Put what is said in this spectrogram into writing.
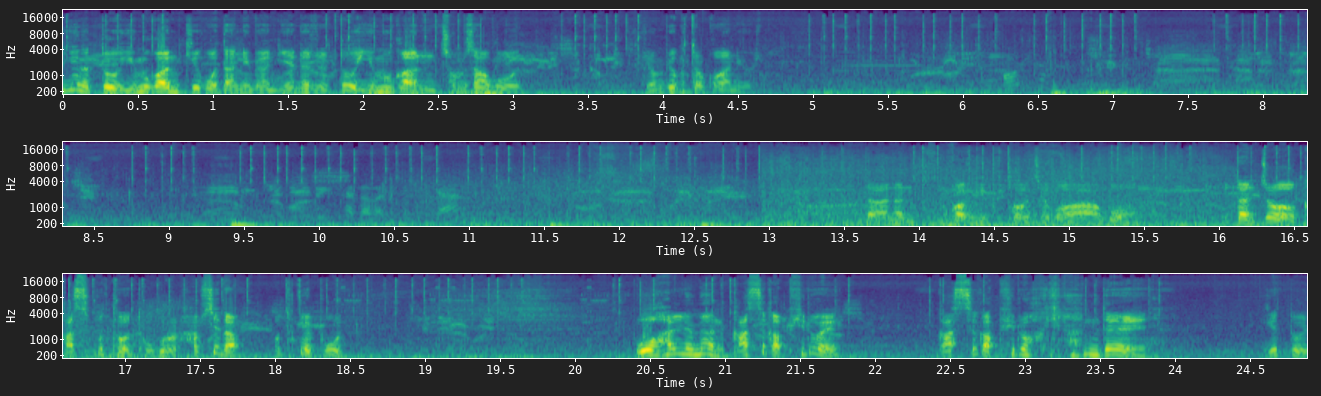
가뜩이나 또 이무관 끼고 다니면 얘네들 또 이무관 점사하고 연병 떨 거 아니오. 일단은 분광기부터 제거하고 일단 저 가스부터 도구를 합시다. 어떻게 뭐뭐 하려면 가스가 필요해. 가스가 필요하긴 한데 이게 또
